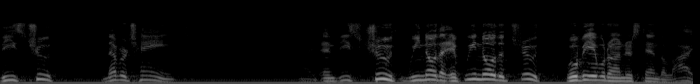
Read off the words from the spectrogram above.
These truths never change. Right? And these truths, we know that if we know the truth, we'll be able to understand the lies.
